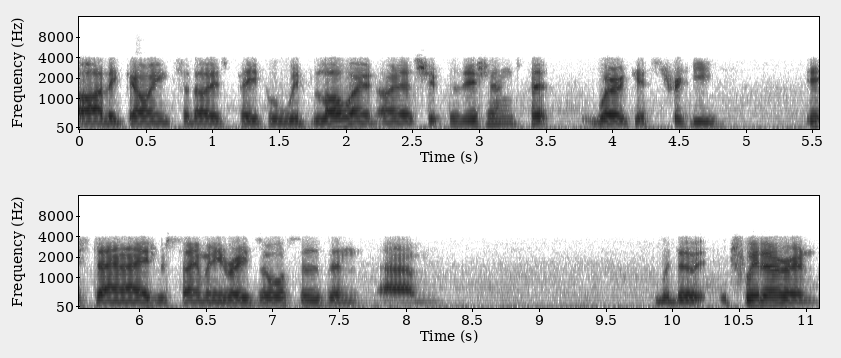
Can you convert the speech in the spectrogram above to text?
either going for those people with low ownership positions, but where it gets tricky this day and age with so many resources and um, with the Twitter and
